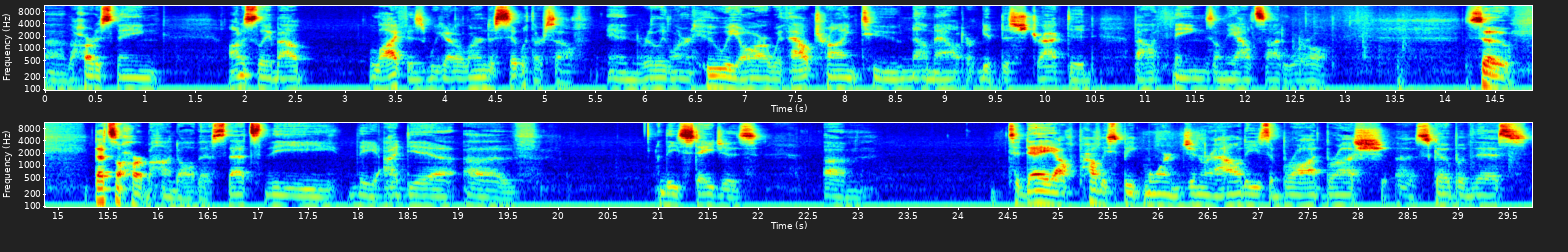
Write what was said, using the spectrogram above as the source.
Uh, the hardest thing, honestly, about life is we got to learn to sit with ourselves and really learn who we are without trying to numb out or get distracted by things on the outside world. So that's the heart behind all this. That's the the idea of these stages. Um, today, I'll probably speak more in generalities, a broad brush uh, scope of this.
